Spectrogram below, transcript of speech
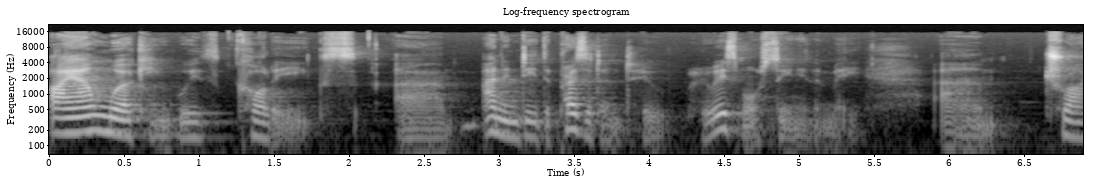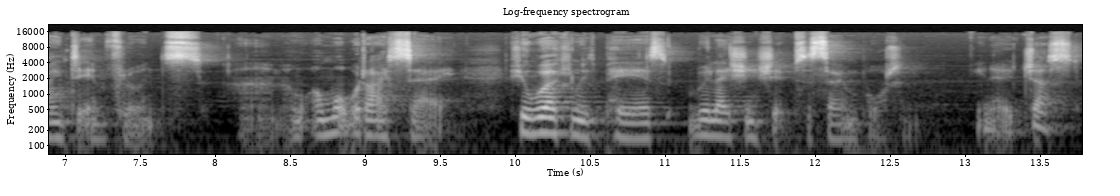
I am working with colleagues um, and indeed the president, who, who is more senior than me, um, trying to influence. Um, and, and what would I say? If you're working with peers, relationships are so important. You know, just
